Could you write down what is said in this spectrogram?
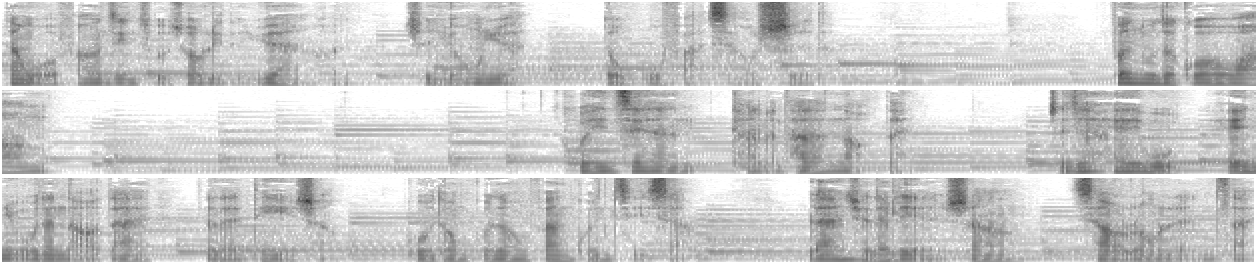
但我放进诅咒里的怨恨是永远都无法消失的。愤怒的国王。挥剑砍了他的脑袋，只见黑舞黑女巫的脑袋掉在地上，咕咚咕咚翻滚几下，蓝雪的脸上笑容仍在，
